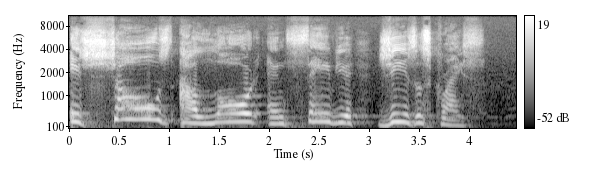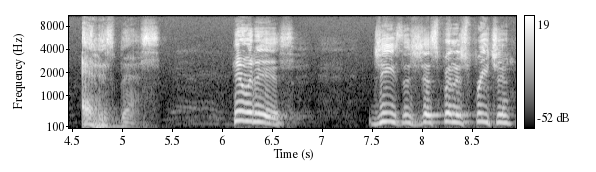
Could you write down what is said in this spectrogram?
it shows our Lord and Savior Jesus Christ at his best. Here it is. Jesus just finished preaching,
